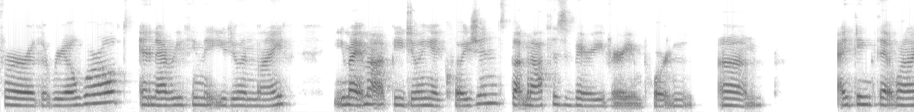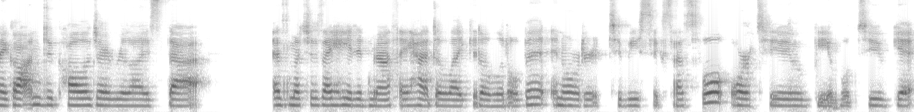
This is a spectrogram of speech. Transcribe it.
for the real world and everything that you do in life. You might not be doing equations, but math is very, very important. Um, I think that when I got into college, I realized that as much as I hated math, I had to like it a little bit in order to be successful or to be able to get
